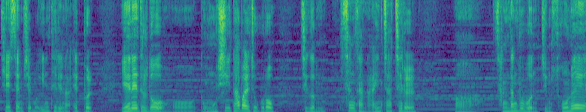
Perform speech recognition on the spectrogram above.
TSMC 뭐 인텔이나 애플 얘네들도 어, 동시다발적으로 지금 생산 라인 자체를 어, 상당 부분 지금 손해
